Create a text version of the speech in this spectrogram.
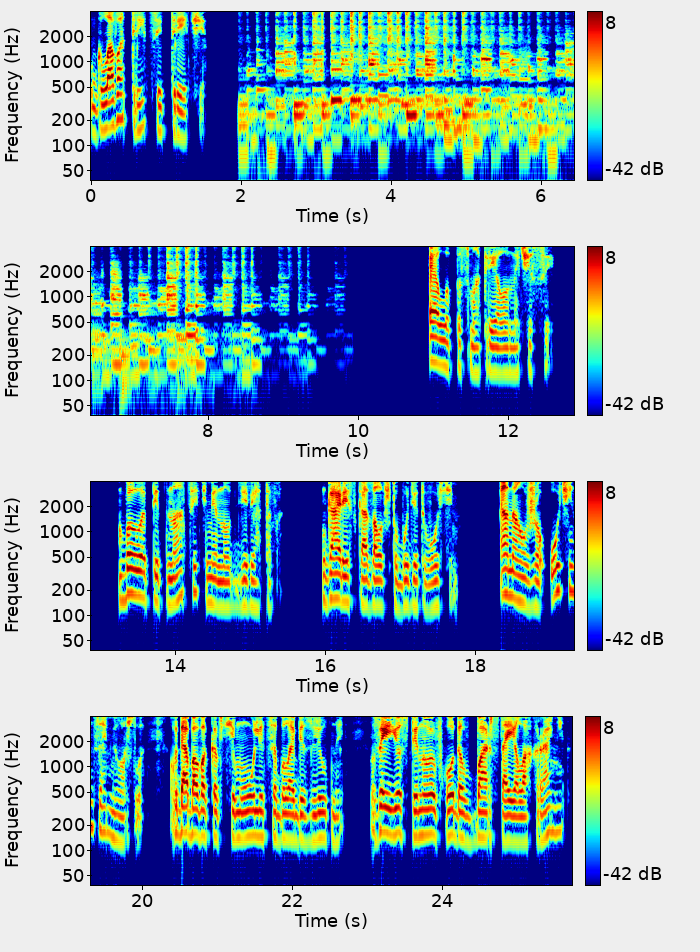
Глава 33. Элла посмотрела на часы. Было 15 минут девятого. Гарри сказал, что будет восемь. Она уже очень замерзла. Вдобавок ко всему улица была безлюдной. За ее спиной у входа в бар стоял охранник,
